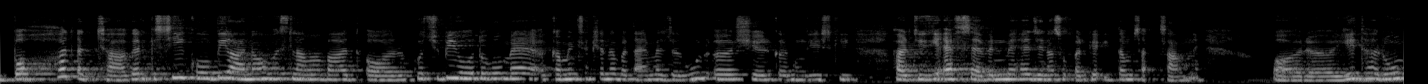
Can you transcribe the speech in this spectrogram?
बहुत अच्छा। अगर किसी को भी आना हो इस्लामाबाद और कुछ भी हो तो वो मैं कमेंट सेक्शन में बताएँ। मैं ज़रूर शेयर करूँगी इसकी हर चीज़। ये एफ़ सेवन में है, जिना सुपर के एकदम सामने। और ये था रूम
